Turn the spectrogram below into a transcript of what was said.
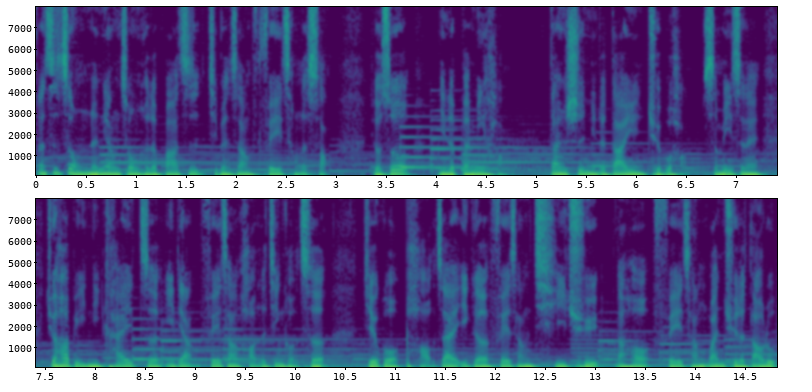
但是这种能量综合的八字基本上非常的少。有时候你的本命好。但是你的大运却不好，什么意思呢？就好比你开着一辆非常好的进口车，结果跑在一个非常崎岖、然后非常弯曲的道路，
